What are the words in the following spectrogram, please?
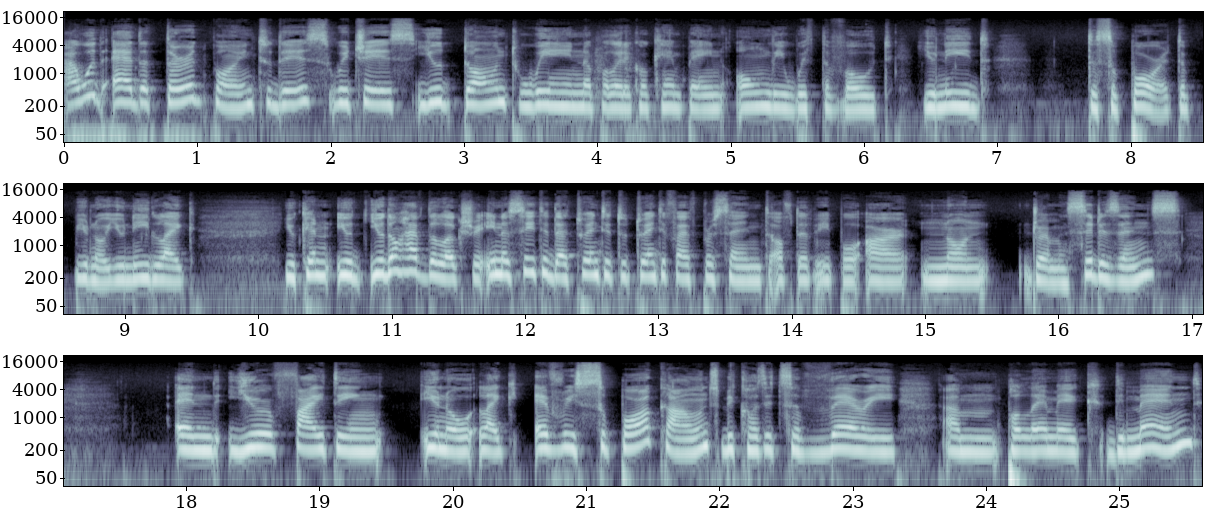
I would add a third point to this, which is you don't win a political campaign only with the vote. You need the support. The, you know, you need like, you can, you, you don't have the luxury in a city that 20 to 25% of the people are non-German citizens and you're fighting you know, like every support counts because it's a very um, polemic demand.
